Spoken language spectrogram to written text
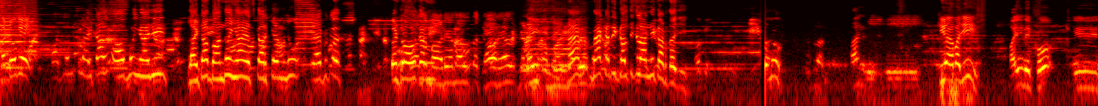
ਛੱਡੋਗੇ? ਲਾਈਟਾਂ ਆਫ ਹੋਈਆਂ ਜੀ। ਲਾਈਟਾਂ ਬੰਦ ਹੋਈਆਂ ਇਸ ਕਰਕੇ ਮੈਨੂੰ ਟ੍ਰੈਫਿਕ ਕੰਟਰੋਲ ਕਰ ਮਾੜਿਆਂ ਨਾਲ ਧੱਕਾ ਹੋ ਰਿਹਾ। ਨਹੀਂ ਮੈਂ ਮੈਂ ਕਦੀ ਗਲਤ ਚਲਾਨ ਨਹੀਂ ਕੱਟਦਾ ਜੀ। ਕੀ ਹੋਇਆ ਭਾਜੀ? ਭਾਈ ਵੇਖੋ ਇਹ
